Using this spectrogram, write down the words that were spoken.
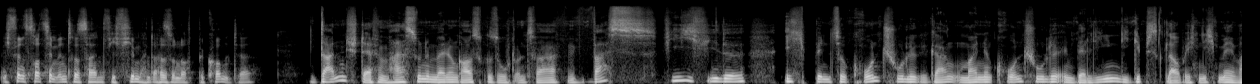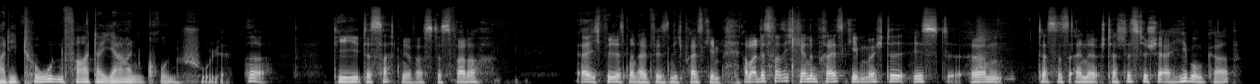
Ich finde es trotzdem interessant, wie viel man da so noch bekommt, ja. Dann, Steffen, hast du eine Meldung rausgesucht und zwar, was, wie viele, ich bin zur Grundschule gegangen meine Grundschule in Berlin, die gibt es glaube ich nicht mehr, war die Totenvater Jahn Grundschule. Ah, die, das sagt mir was. Das war doch. Ja, ich will jetzt mal Halbwissen nicht preisgeben. Aber das, was ich gerne preisgeben möchte, ist, ähm, dass es eine statistische Erhebung gab.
